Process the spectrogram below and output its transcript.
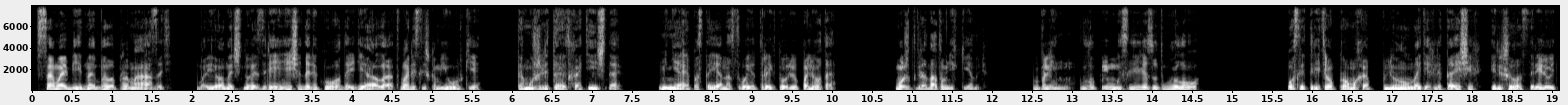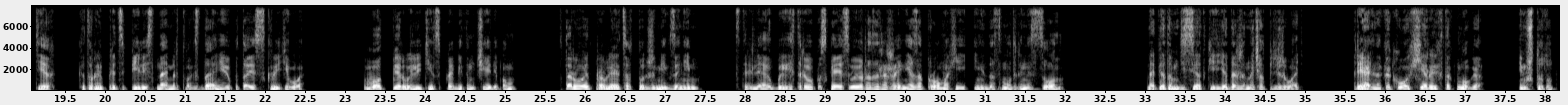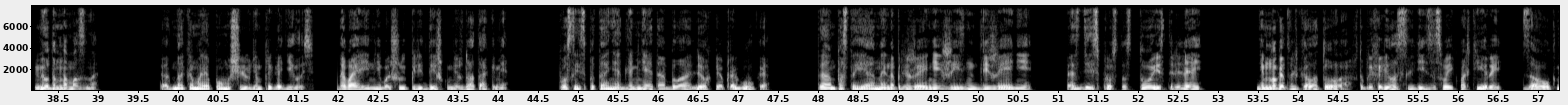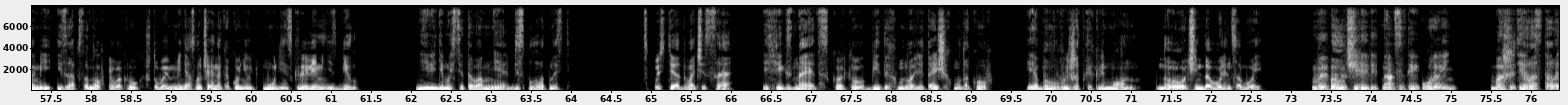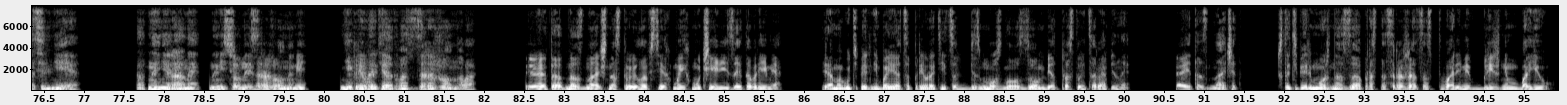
Самое обидное было промазать. Мое ночное зрение еще далеко до идеала, а твари слишком юркие, тому же летают хаотично, меняя постоянно свою траекторию полета. Может, гранату в них кинуть? Блин, глупые мысли лезут в голову. После третьего промаха плюнул на этих летающих и решил отстреливать тех, которые прицепились намертво к зданию, пытаясь скрыть его. Вот первый летит с пробитым черепом, второй отправляется в тот же миг за ним. Стреляю быстро, выпуская свое раздражение за промахи и недосмотренный сон. На пятом десятке я даже начал переживать. Реально, какого хера их так много? Им что тут, медом намазано? Однако моя помощь людям пригодилась, давая им небольшую передышку между атаками. После испытания для меня это была легкая прогулка. Там постоянное напряжение и жизнь в движении, а здесь просто стой и стреляй. Немного отвлекало то, что приходилось следить за своей квартирой, за окнами и за обстановкой вокруг, чтобы меня случайно какой-нибудь мудень с крыльями не сбил. Невидимость — это во мне бесплотность. Спустя два часа, и фиг знает, сколько убитых мной летающих мудаков, я был выжат как лимон, но очень доволен собой. Вы получили пятнадцатый уровень. Ваше тело стало сильнее. Отныне раны, нанесенные зараженными, не превратят вас в зараженного. Это однозначно стоило всех моих мучений за это время. Я могу теперь не бояться превратиться в безмозглого зомби от простой царапины. А это значит, что теперь можно запросто сражаться с тварями в ближнем бою.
